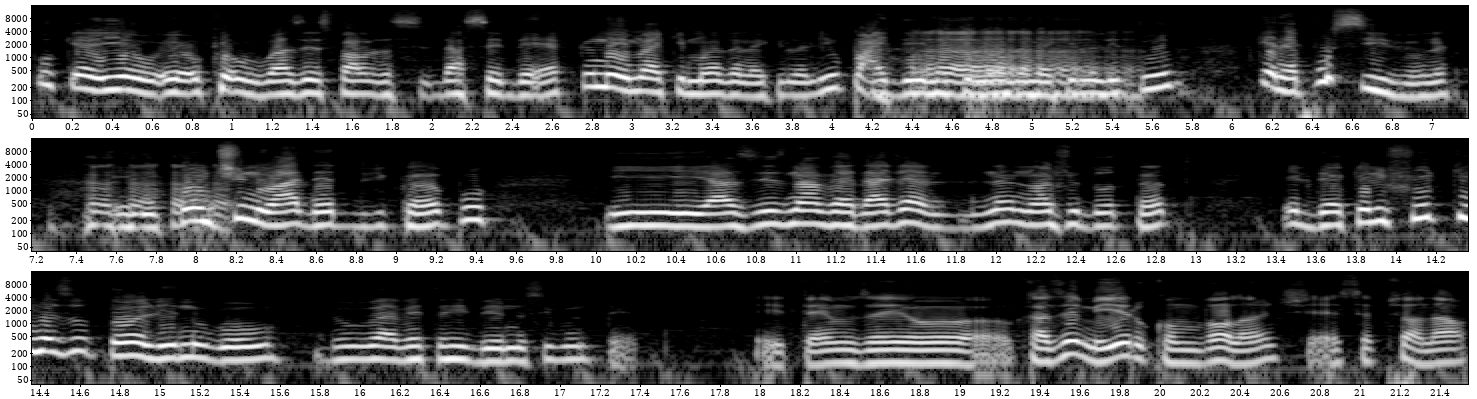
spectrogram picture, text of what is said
porque aí eu, eu, eu às vezes falo da, da CBF, que o Neymar é que manda naquilo ali, o pai dele é que manda naquilo ali tudo, porque não é possível, né? Ele continuar dentro de campo e às vezes, na verdade, é, né, não ajudou tanto. Ele deu aquele chute que resultou ali no gol do Everton Ribeiro no segundo tempo. E temos aí o Casemiro como volante, é excepcional.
